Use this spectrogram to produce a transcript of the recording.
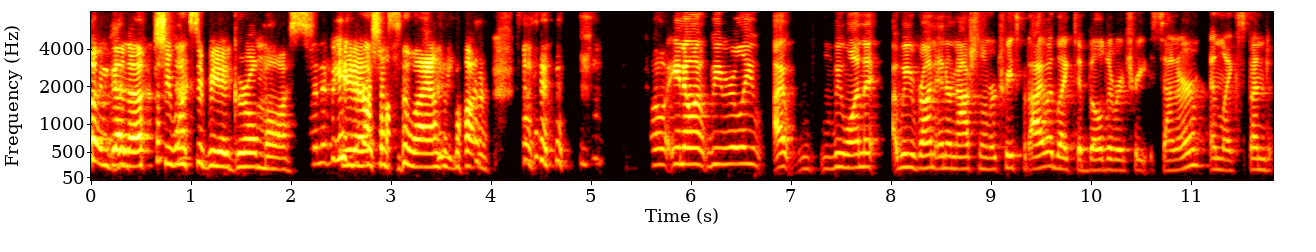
I'm gonna. She wants to be a girl moss. I'm gonna be, you know, she wants to lie on the bottom. Oh, you know what? We really, I we want to we run international retreats, but I would like to build a retreat center and like spend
